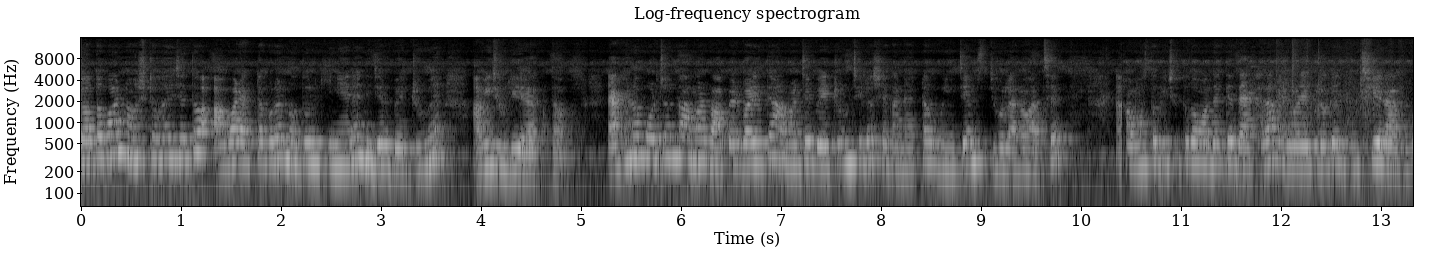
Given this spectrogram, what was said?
যতবার নষ্ট হয়ে যেত, আবার একটা করে নতুন কিনে এনে নিজের বেডরুমে আমি ঝুলিয়ে রাখতাম। এখনও পর্যন্ত আমার বাপের বাড়িতে আমার যে বেডরুম ছিল, সেখানে একটা উইনচেমস ঝোলানো আছে। সমস্ত কিছু তো তোমাদেরকে দেখালাম, এবার এগুলোকে গুছিয়ে রাখব।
